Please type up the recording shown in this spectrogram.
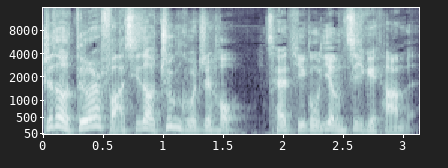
直到德尔法西到中国之后才提供样机给他们。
